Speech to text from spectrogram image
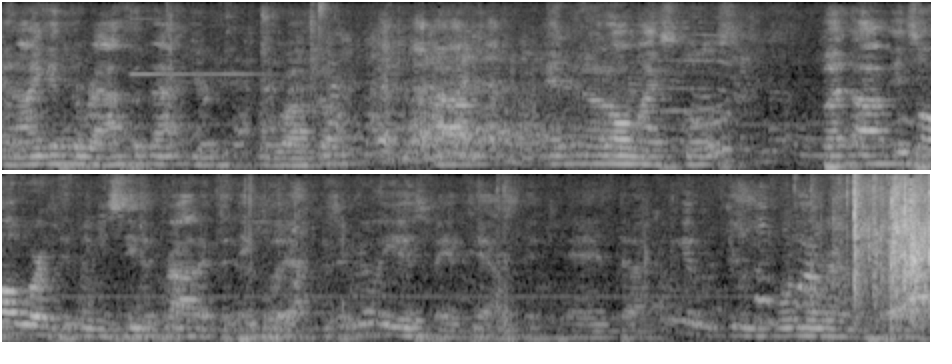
and I get the wrath of that. You're, you're welcome. Um, and not all my schools. But um, it's all worth it when you see the product that they put out, because it really is fantastic. And uh, can we give, give them one more round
